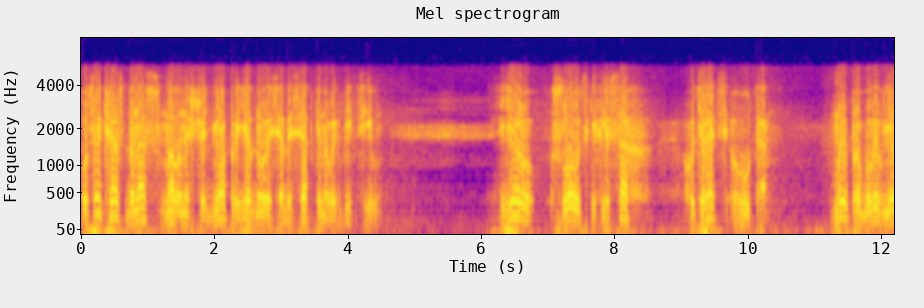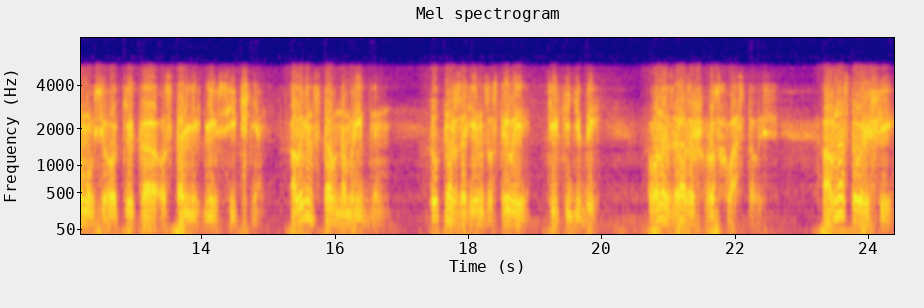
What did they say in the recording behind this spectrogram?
У цей час до нас мало не щодня приєднувалися десятки нових бійців. Є в Словуцьких лісах хутірець Гута. Ми пробули в ньому всього кілька останніх днів січня, але він став нам рідним. Тут наш загін зустріли тільки діди. Вони зразу ж розхвастались. А в нас, товариші,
